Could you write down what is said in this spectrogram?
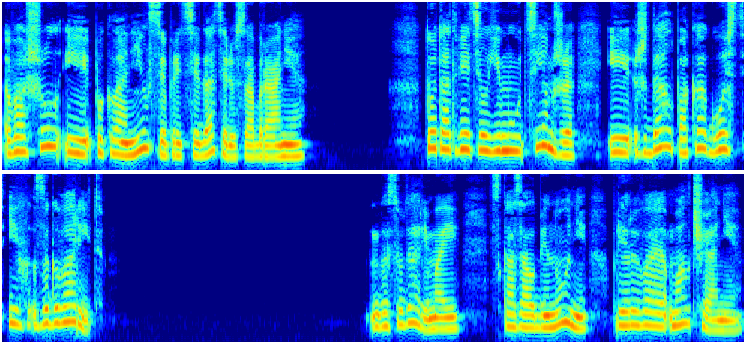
вошел и поклонился председателю собрания. Тот ответил ему тем же и ждал, пока гость их заговорит. «Государи мои», — сказал Бенони, прерывая молчание,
